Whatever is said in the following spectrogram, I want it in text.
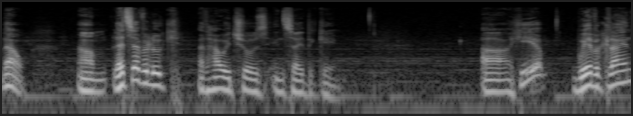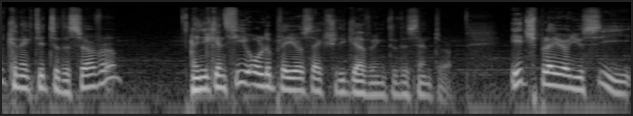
Now, um, let's have a look at how it shows inside the game. Uh, here, we have a client connected to the server, and you can see all the players actually gathering to the center. Each player you see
